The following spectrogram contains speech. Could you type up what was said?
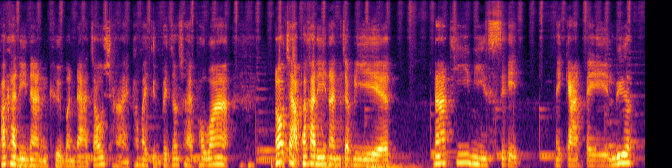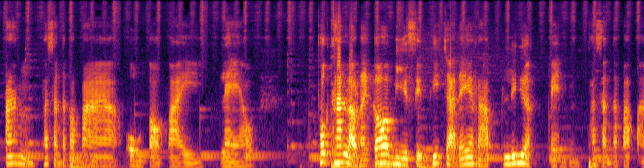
พระคดีนันคือบรรดาเจ้าชายทำไมถึงเป็นเจ้าชาย เพราะว่านอกจากพระคดีนันจะมีหน้าที่มีสิทธิ์ในการไปเลือกตั้งพระสันตะปาปาองค์ต่อไปแล้ว พวกท่านเหล่านั้นก็มีสิทธิ์ที่จะได้รับเลือกเป็นพระสันตะปาปา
